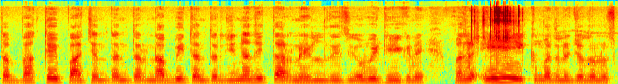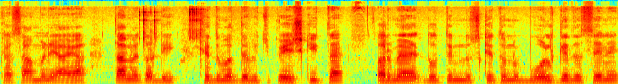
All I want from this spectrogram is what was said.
ਤਾਂ ਵਾਕਈ ਪਾਚਨ ਤੰਤਰ, ਨਾਭੀ ਤੰਤਰ ਜਿਨ੍ਹਾਂ ਦੀ ਧਰਨ ਹਿਲਦੀ ਸੀ, ਉਹ ਵੀ ਠੀਕ ਨੇ। ਮਤਲਬ ਇਹ ਇੱਕ ਮਤਲਬ ਜਦੋਂ ਨੁਸਖਾ ਸਾਹਮਣੇ ਆਇਆ, ਤਾਂ ਮੈਂ ਤੁਹਾਡੀ ਖਿਦਮਤ ਦੇ ਵਿੱਚ ਪੇਸ਼ ਕੀਤਾ। ਔਰ ਮੈਂ ਦੋ ਤਿੰਨ ਨੁਸਖੇ ਤੁਹਾਨੂੰ ਬੋਲ ਕੇ ਦੱਸੇ ਨੇ।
